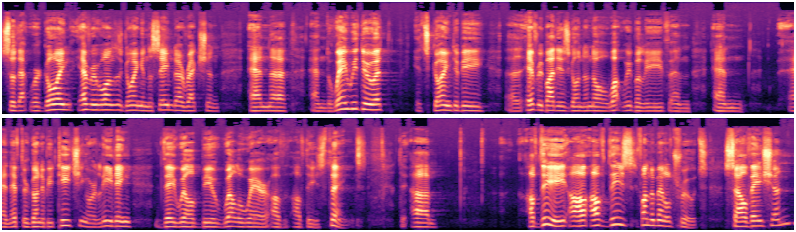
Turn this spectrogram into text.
so that we're going everyone is going in the same direction. And uh, and the way we do it it's going to be uh, everybody is going to know what we believe and and and if they're going to be teaching or leading they will be well aware of, of these things. Um, of the of these fundamental truths salvation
